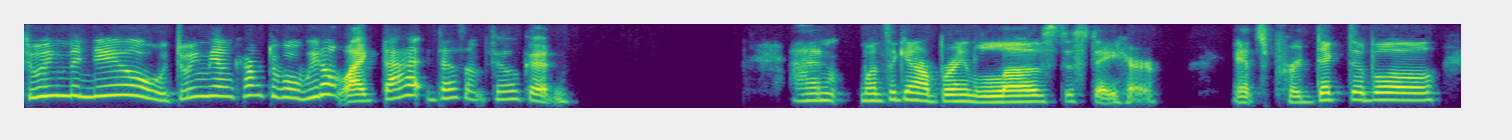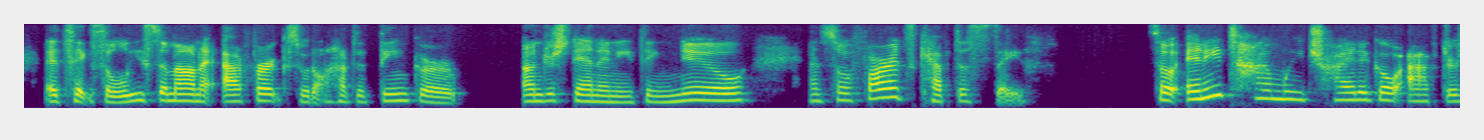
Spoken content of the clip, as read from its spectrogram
Doing the new, doing the uncomfortable, we don't like that. It doesn't feel good. And once again, our brain loves to stay here. It's predictable. It takes the least amount of effort so we don't have to think or understand anything new. And so far, it's kept us safe. So anytime we try to go after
